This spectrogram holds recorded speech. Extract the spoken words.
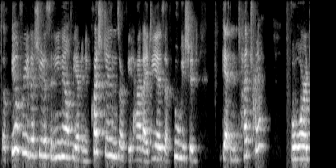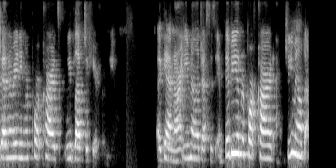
So feel free to shoot us an email if you have any questions or if you have ideas of who we should get in touch with for generating report cards. We'd love to hear from you. Again, our email address is amphibianreportcard at gmail.com.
